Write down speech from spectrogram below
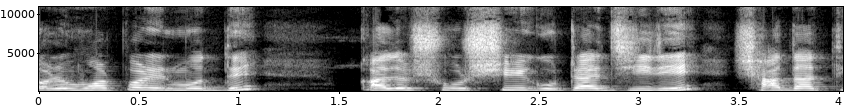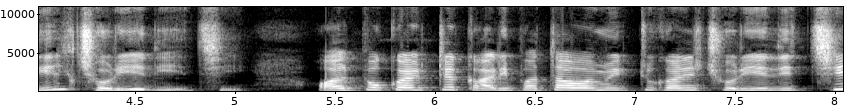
গরম হওয়ার পর এর মধ্যে কালো সর্ষে, গোটা জিরে, সাদা তিল ছড়িয়ে দিয়েছি। অল্প কয়েকটা কারি পাতাও আমি একটুখানি ছড়িয়ে দিচ্ছি।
